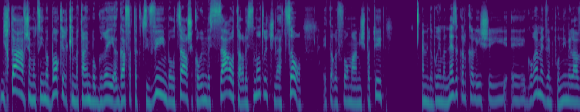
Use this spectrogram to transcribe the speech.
מכתב שמוציאים הבוקר כ-200 בוגרי אגף התקציבים באוצר, שקוראים לשר האוצר, לסמוטריץ', לעצור את הרפורמה המשפטית. הם מדברים על נזק כלכלי שהיא אה, גורמת, והם פונים אליו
